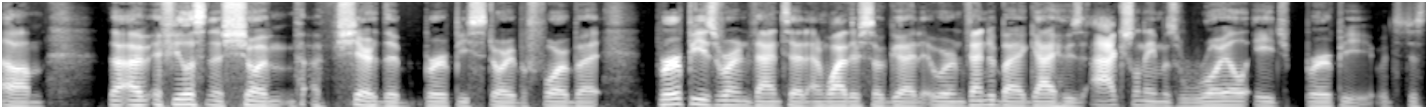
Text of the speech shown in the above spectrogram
Um, the, if you listen to the show, I've shared the burpee story before, but burpees were invented and why they're so good. Were invented by a guy whose actual name was Royal H. Burpee, which just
